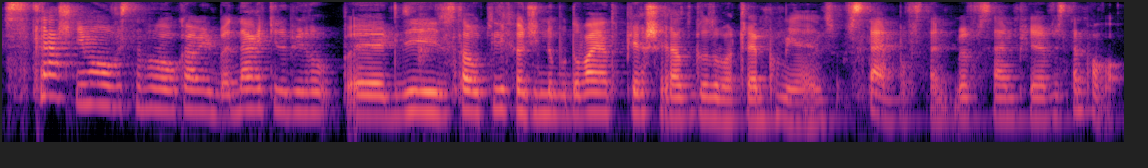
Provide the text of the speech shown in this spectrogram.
Strasznie mało występował Kamil Bednarki, dopiero e, gdy zostało kilka godzin do budowania, to pierwszy raz go zobaczyłem, pomijając wstęp, bo wstęp, we wstępie występował.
